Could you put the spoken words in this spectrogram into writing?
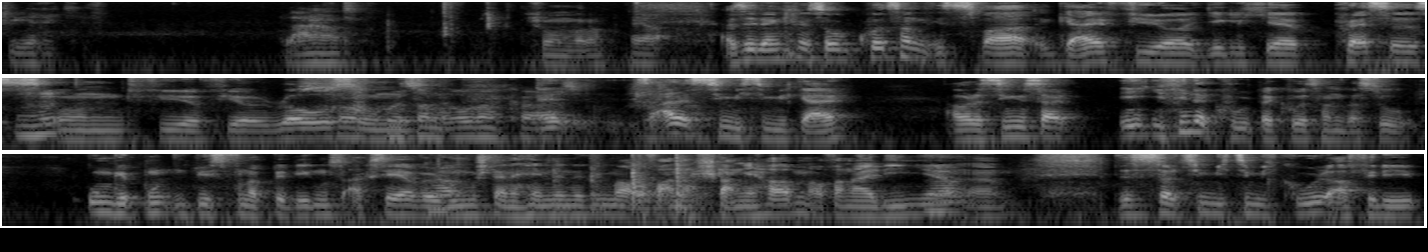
Schwierig. Schauen wir mal. Ja. Also ich denke mir so, Kurzhand ist zwar geil für jegliche Presses Mhm. und für, für Rows So und kurz an Rudern Äh, Curls. ist alles ziemlich, ziemlich geil. Aber das Ding ist halt, ich, ich finde ja cool bei Kurzhand, dass du ungebunden bist von der Bewegungsachse her, weil Ja. du musst deine Hände nicht immer auf einer Stange haben, auf einer Linie. Ja. Ähm, Das ist halt ziemlich, ziemlich cool, auch für die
